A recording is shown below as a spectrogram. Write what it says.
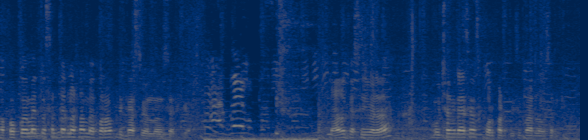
¿A poco MT Center no es la mejor aplicación, don Sergio? Claro que sí, ¿verdad? Muchas gracias por participar, don Sergio.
